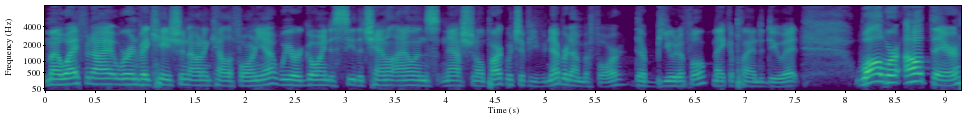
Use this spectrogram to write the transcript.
my wife and I were in vacation out in California. We were going to see the Channel Islands National Park, which, if you've never done before, they're beautiful. Make a plan to do it. While we're out there,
